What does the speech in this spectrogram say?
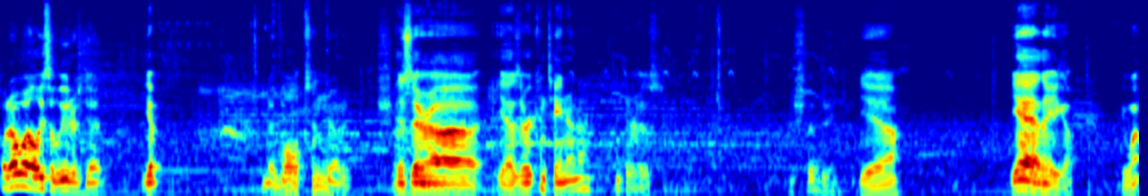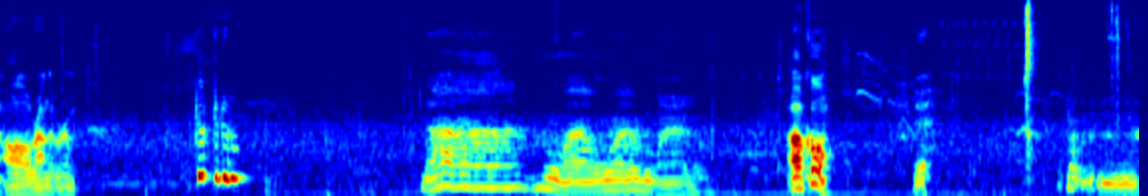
But oh well, at least the leader's dead. Yep. And I think Walton. we got a Is there a yeah? Is there a container there? I think there is. There should be. Yeah. Yeah, there you go. You went all around the room. Doo -doo -doo -doo. Ah, wow, wow, wow. Oh, cool. Yeah. I don't. Mm,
